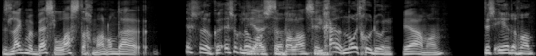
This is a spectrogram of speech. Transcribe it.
Dus het lijkt me best lastig, man, om daar Is het ook, is ook heel lastig. balans in. Je gaat het nooit goed doen. Ja, man. Het is eerder van,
